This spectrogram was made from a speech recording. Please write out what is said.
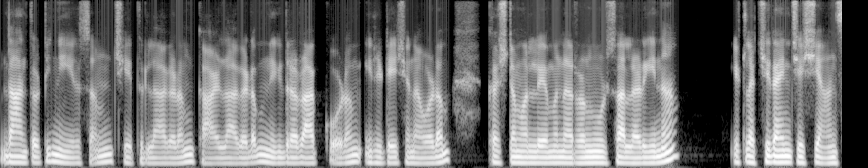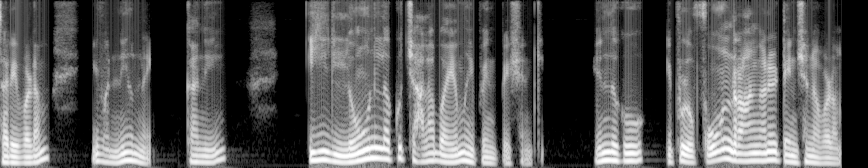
దాంతోటి నీరసం, చేతులు లాగడం, కాళ్ళు లాగడం, నిద్ర రాకపోవడం, ఇరిటేషన్ అవ్వడం, కస్టమర్‌లు ఏమన్నా 2, 3 సార్లు అడిగినా ఇట్లా చిరాయించేసి ఆన్సర్ ఇవ్వడం ఇవన్నీ ఉన్నాయి. కానీ ఈ లోన్‌లకు చాలా భయం అయిపోయింది పేషెంట్‌కి. ఎందుకు? ఇప్పుడు ఫోన్ రాగానే టెన్షన్ అవ్వడం.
